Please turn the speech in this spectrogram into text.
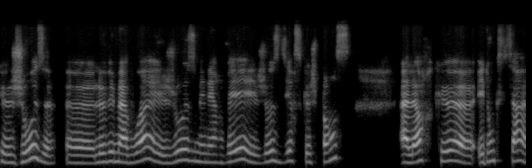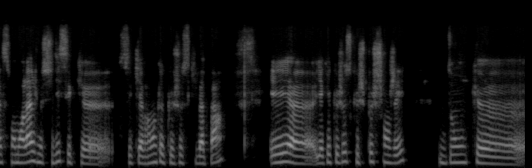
que j'ose lever ma voix et j'ose m'énerver et j'ose dire ce que je pense. Alors que, euh, et donc ça, à ce moment-là, je me suis dit, c'est qu'il y a vraiment quelque chose qui ne va pas et euh, il y a quelque chose que je peux changer. Donc, euh,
